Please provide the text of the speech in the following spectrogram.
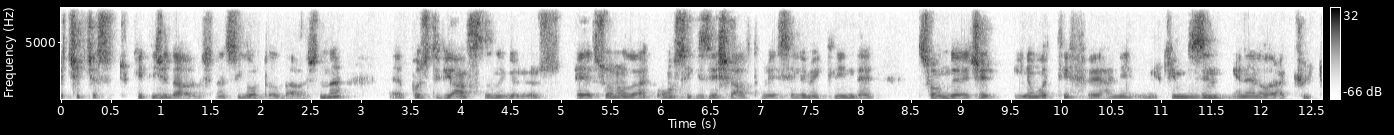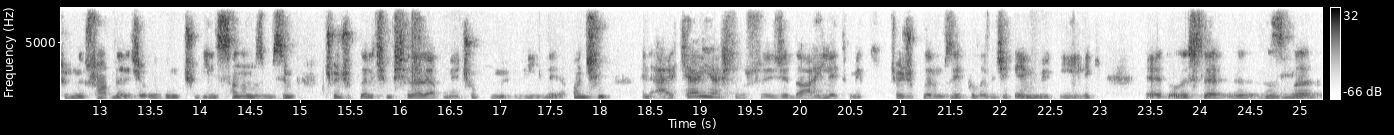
açıkçası tüketici davranışına, sigortalı davranışına e, pozitif yansıdığını görüyoruz. E, son olarak 18 yaş altı bireysel emekliliğin de son derece inovatif ve hani ülkemizin genel olarak kültürüne son derece uygun. Çünkü insanımız bizim çocuklar için bir şeyler yapmaya çok meyilli. Onun için yani erken yaşta bu sürece dahil etmek çocuklarımıza yapılabilecek en büyük iyilik. E, dolayısıyla e, hızlı,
